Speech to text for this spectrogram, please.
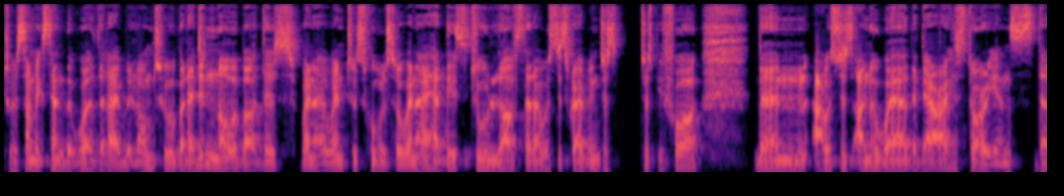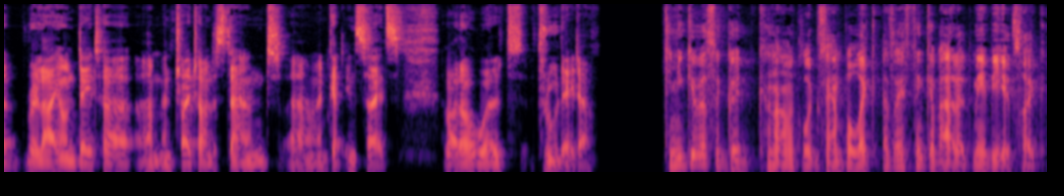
to some extent the world that I belong to. But I didn't know about this when I went to school. So when I had these two loves that I was describing just just before, then I was just unaware that there are historians that rely on data um, and try to understand um, and get insights about our world through data. Can you give us a good canonical example? Like as I think about it, maybe it's like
